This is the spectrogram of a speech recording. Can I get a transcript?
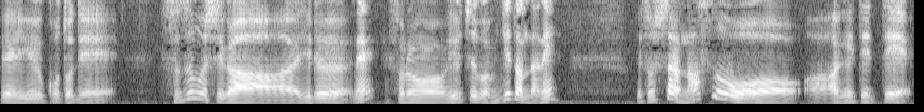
えーいうことで、スズムシがいるね、その YouTube を見てたんだね。そしたらナスをあげてて、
